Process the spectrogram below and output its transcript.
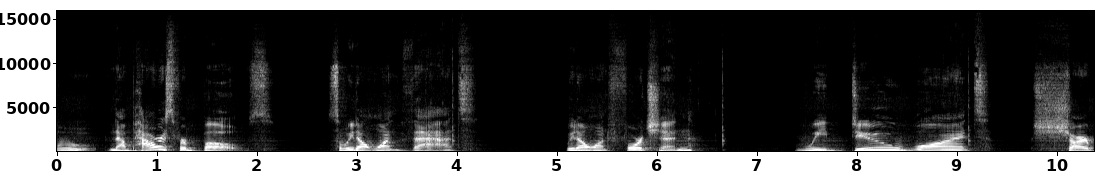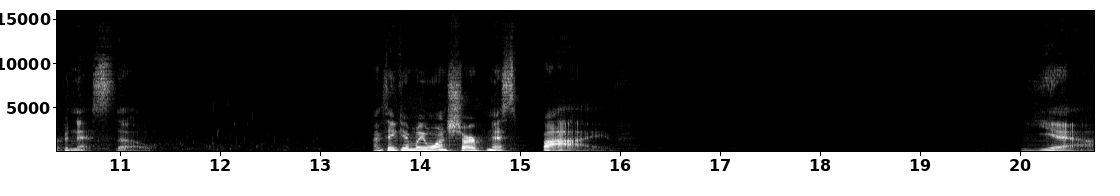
Ooh, now powers for bows. So we don't want that. We don't want fortune. We do want sharpness, though. I'm thinking we want sharpness 5. Yeah.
